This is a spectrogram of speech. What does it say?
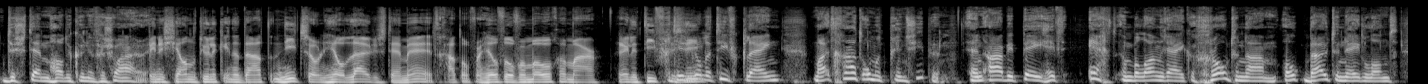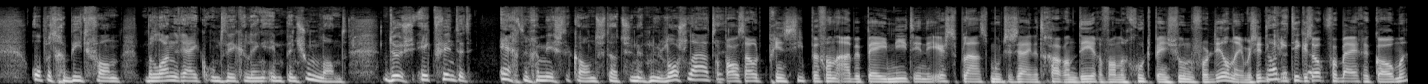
de stem hadden kunnen verzwaren. Shell natuurlijk inderdaad niet zo'n heel luide stem. Hè. Het gaat over heel veel vermogen, maar relatief gezien. Het is relatief klein, maar het gaat om het principe. En ABP heeft echt een belangrijke grote naam, ook buiten Nederland, op het gebied van belangrijke ontwikkelingen in pensioenland. Dus ik vind het echt een gemiste kans dat ze het nu loslaten. Al zou het principe van ABP niet in de eerste plaats moeten zijn het garanderen van een goed pensioen voor deelnemers. Die nou, kritiek is ook voorbij gekomen.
